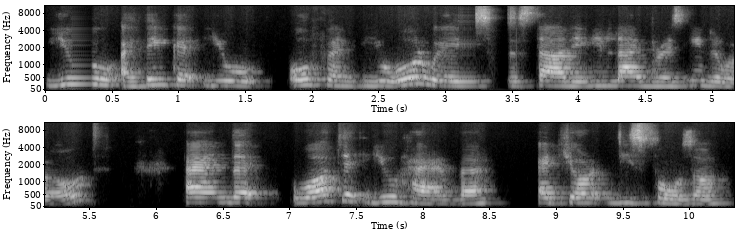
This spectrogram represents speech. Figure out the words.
You, I think uh, you often, you always study in libraries in the world. And uh, what you have at your disposal,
